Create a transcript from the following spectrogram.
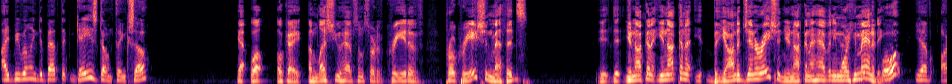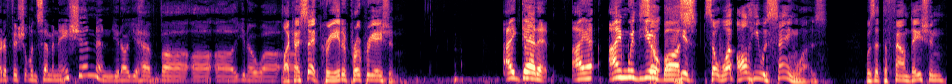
I'd be willing to bet that gays don't think so. Yeah. Well, okay. Unless you have some sort of creative procreation methods, you're not gonna you're not gonna beyond a generation. You're not gonna have any more humanity. Well, you have artificial insemination, and you know you have uh, uh, uh, you know uh, like I said, creative procreation. I get it. I I'm with you, so boss. his- so what? All he was saying was, was that the foundation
